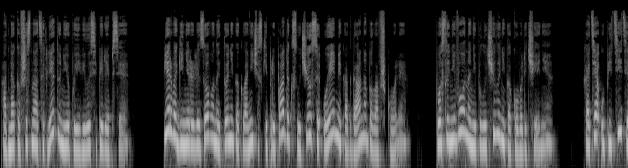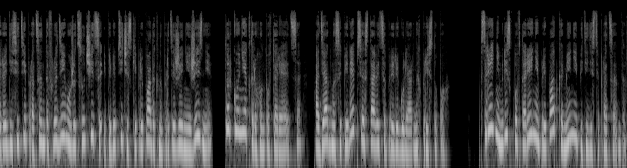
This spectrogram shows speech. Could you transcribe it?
Однако в 16 лет у нее появилась эпилепсия, Первый генерализованный тонико-клонический припадок случился у Эми, когда она была в школе. После него она не получила никакого лечения. Хотя у 5-10% людей может случиться эпилептический припадок на протяжении жизни, только у некоторых он повторяется, а диагноз эпилепсия ставится при регулярных приступах. В среднем риск повторения припадка менее 50%,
